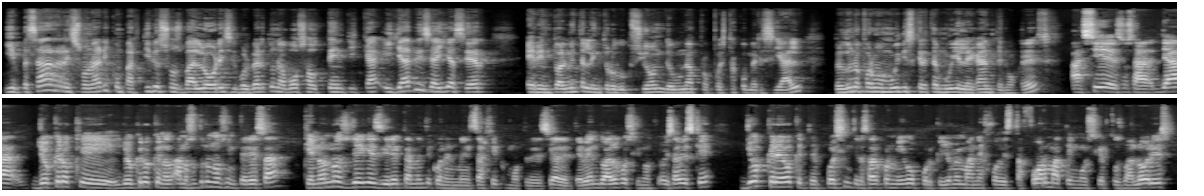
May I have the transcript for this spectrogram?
y empezar a resonar y compartir esos valores y volverte una voz auténtica y ya desde ahí hacer eventualmente la introducción de una propuesta comercial, pero de una forma muy discreta, muy elegante, ¿no crees? Así es, o sea, ya yo creo que yo creo que a nosotros nos interesa que no nos llegues directamente con el mensaje como te decía de te vendo algo, sino que hoy sabes qué, yo creo que te puedes interesar conmigo porque yo me manejo de esta forma, tengo ciertos valores,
